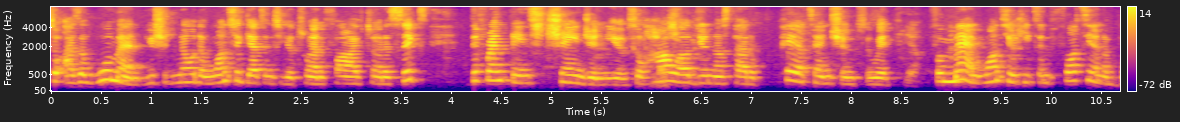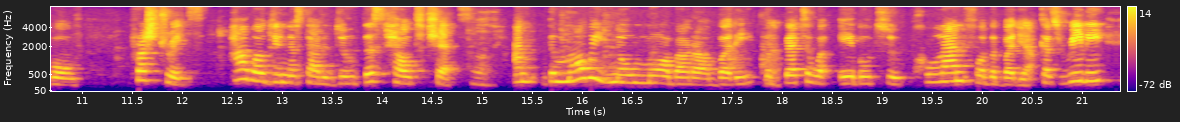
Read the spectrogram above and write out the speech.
So as a woman, you should know that once you get into your 25, 26, different things change in you. So how well do you not start to pay attention to it? Yeah. For men, once you're hitting 40 and above, prostrates, how well do you not start to do this health checks? Mm. And the more we know more about our body, the Yeah. better we're able to plan for the body. Yeah. Because really,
